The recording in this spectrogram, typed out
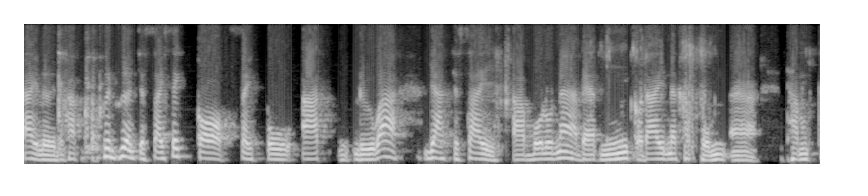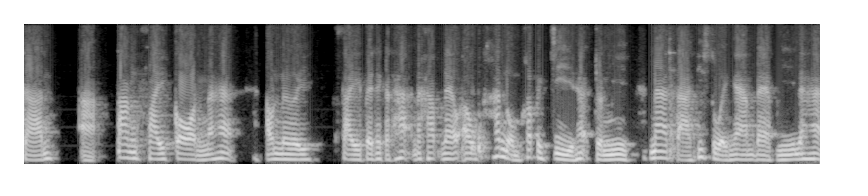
ได้เลยนะครับ เพื่อนๆจะใส่ไส้กรอกใส่ปูอัดหรือว่าอยากจะใส่อโบโลนาแบบนี้ก็ได้นะครับ ผมอ่าทำการอ่าตั้งไฟก่อนนะฮะเอาเนย ใส่ไปในกระทะนะครับ แล้วเอาขนมเข้าไปจีนะฮะจนมีหน้าตาที่สวยงามแบบนี้นะฮะ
